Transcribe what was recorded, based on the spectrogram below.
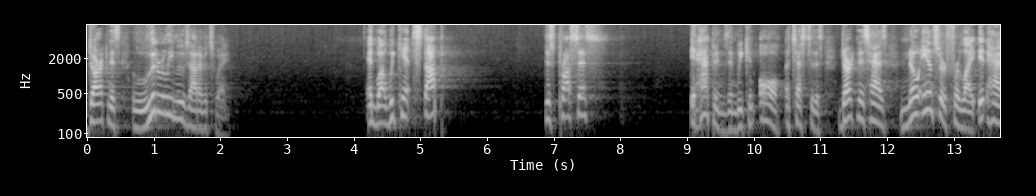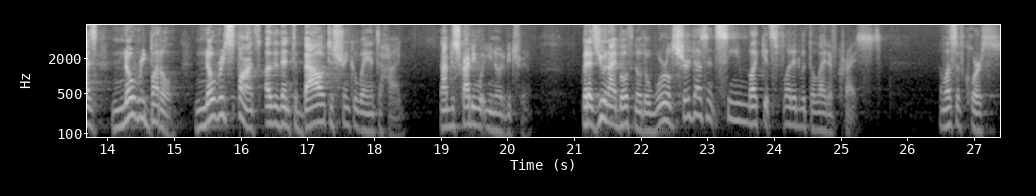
darkness literally moves out of its way. And while we can't stop this process, it happens, and we can all attest to this. Darkness has no answer for light, it has no rebuttal, no response other than to bow, to shrink away, and to hide. Now, I'm describing what you know to be true. But as you and I both know, the world sure doesn't seem like it's flooded with the light of Christ. Unless, of course,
